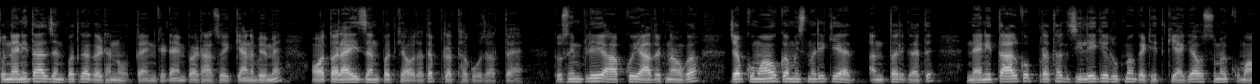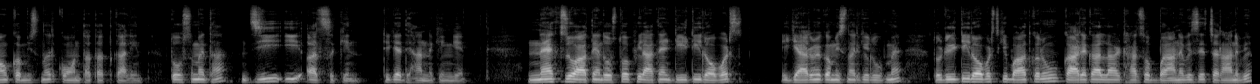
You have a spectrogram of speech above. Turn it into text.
तो नैनीताल जनपद का गठन होता है इनके टाइम पर अठारह में, और तराई जनपद क्या हो जाता है? पृथक हो जाता है। तो सिंपली आपको याद रखना होगा, जब कुमाऊं कमिश्नरी के अंतर्गत नैनीताल को पृथक ज़िले के रूप में गठित किया गया, उस समय कुमाऊं कमिश्नर कौन था तत्कालीन? तो उस समय था जी ई अर्सकिन। ठीक है, ध्यान रखेंगे। नेक्स्ट जो आते हैं दोस्तों, फिर आते हैं डी टी रॉबर्ट्स। ग्यारहवें कमिश्नर के रूप में। तो डी टी रॉबर्ट्स की बात करूँ, कार्यकाल अठारह से चौरानवे।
